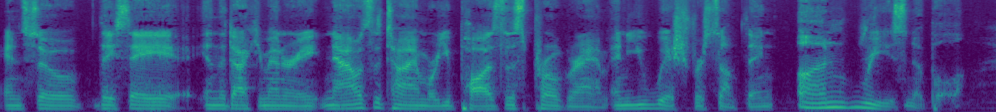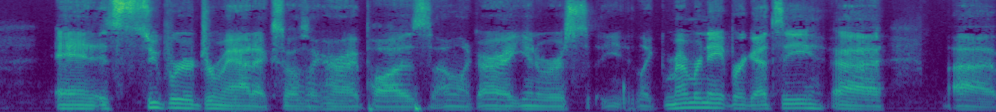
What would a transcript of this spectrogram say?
And so they say in the documentary, now is the time where you pause this program and you wish for something unreasonable. And it's super dramatic. So I was like, all right, pause. I'm like, all right, universe. Like, remember Nate Bargatze? Uh, uh,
